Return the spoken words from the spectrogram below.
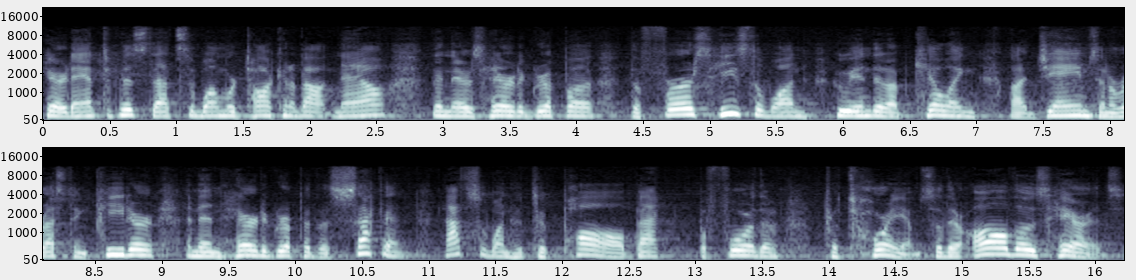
Herod Antipas, that's the one we're talking about now. Then there's Herod Agrippa the first. He's the one who ended up killing uh, James and arresting Peter. And then Herod Agrippa the second, that's the one who took Paul back before the praetorium. So they're all those Herods.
